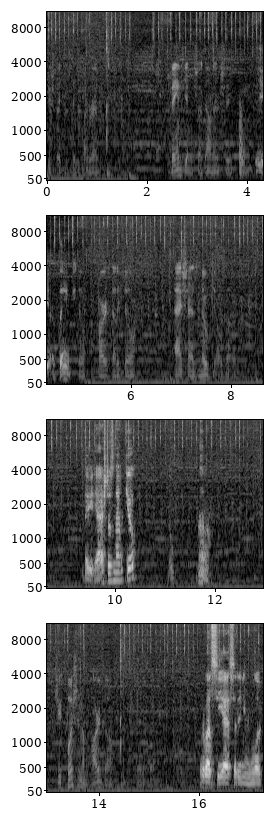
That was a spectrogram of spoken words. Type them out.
douchebag keeps taking my red. Vayne's getting shut down, isn't she? Yeah, I think. Kill. Heart got a kill. Ash has no kills though. Hey, Ash doesn't have a kill? Nope. Oh. She's pushing them hard though. Wait a sec. What about CS? I didn't even look.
